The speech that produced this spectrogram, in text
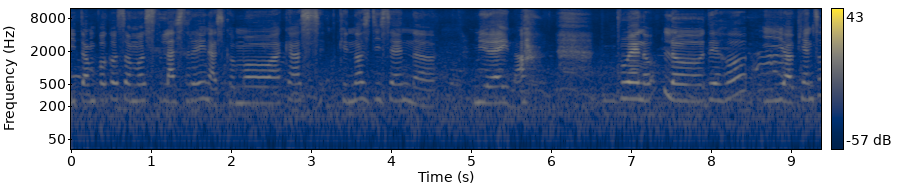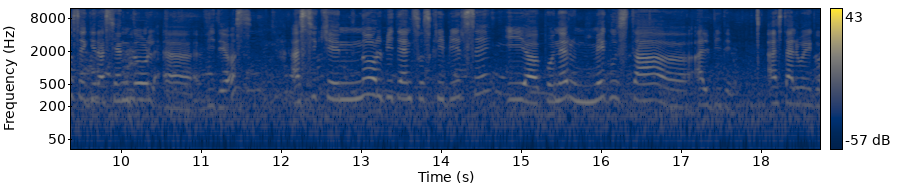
y tampoco somos las reinas como acá que nos dicen eh, mi reina. Bueno, lo dejo y uh, pienso seguir haciendo uh, videos. Así que no olviden suscribirse y poner un me gusta al video. Hasta luego.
